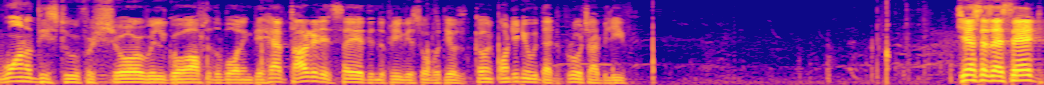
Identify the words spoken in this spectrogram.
one of these two for sure will go after the bowling. They have targeted Syed in the previous over. They will continue with that approach, I believe. Just as I said,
